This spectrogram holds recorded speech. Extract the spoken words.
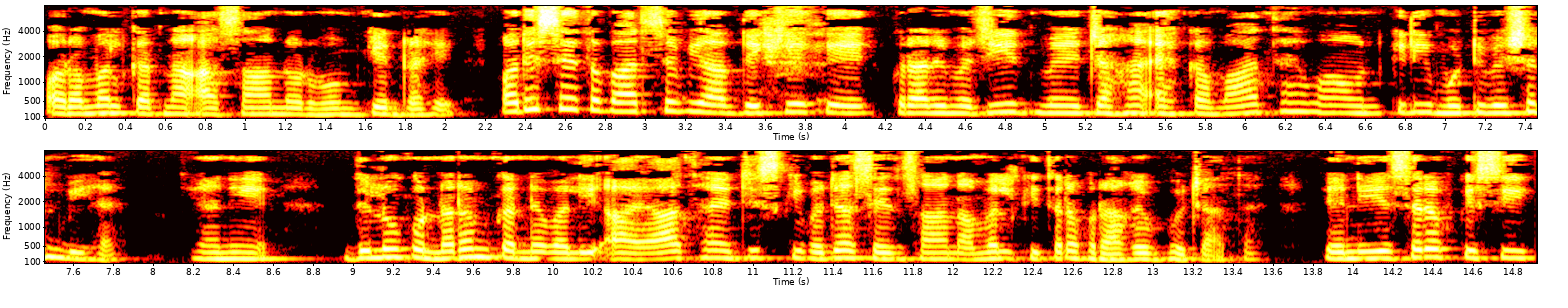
اور عمل کرنا آسان اور ممکن رہے۔ اور اس اعتبار سے بھی آپ دیکھیے کہ قرآن مجید میں جہاں احکامات ہیں، وہاں ان کے لیے موٹیویشن بھی ہے۔ یعنی دلوں کو نرم کرنے والی آیات ہیں، جس کی وجہ سے انسان عمل کی طرف راغب ہو جاتا ہے۔ یعنی یہ صرف کسی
